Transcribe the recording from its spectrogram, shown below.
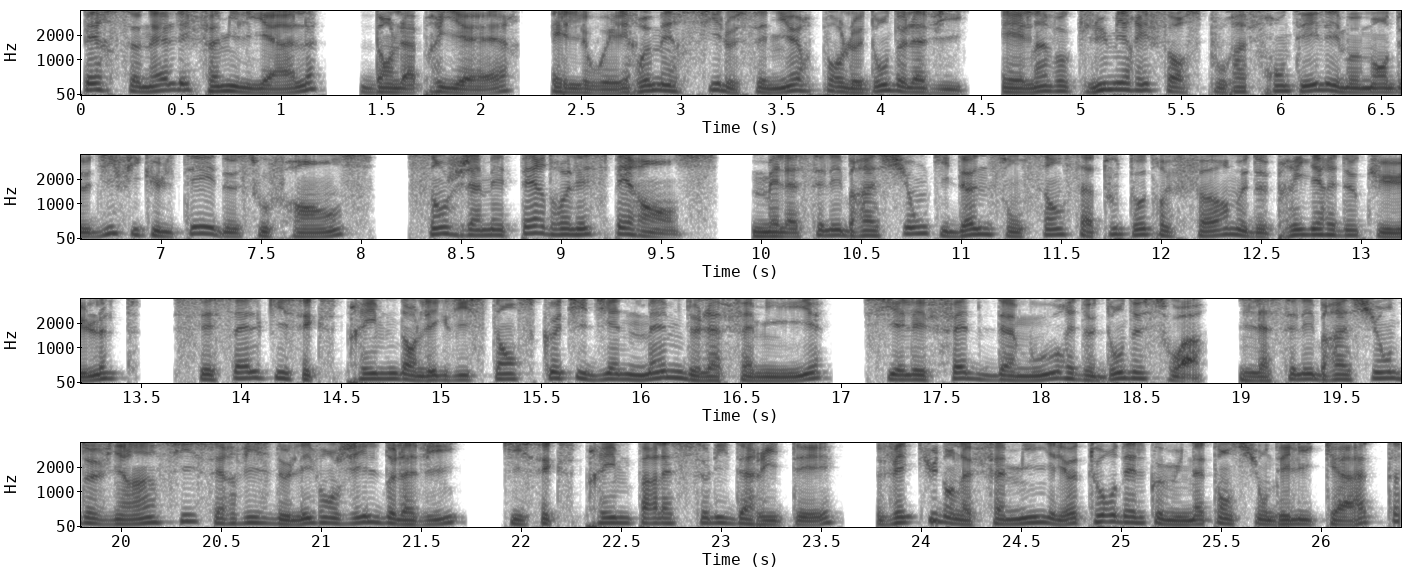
personnelle et familiale. Dans la prière, elle loue et remercie le Seigneur pour le don de la vie, elle invoque lumière et force pour affronter les moments de difficulté et de souffrance, sans jamais perdre l'espérance. Mais la célébration qui donne son sens à toute autre forme de prière et de culte, c'est celle qui s'exprime dans l'existence quotidienne même de la famille, si elle est faite d'amour et de don de soi. La célébration devient ainsi service de l'évangile de la vie, qui s'exprime par la solidarité, vécue dans la famille et autour d'elle comme une attention délicate,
